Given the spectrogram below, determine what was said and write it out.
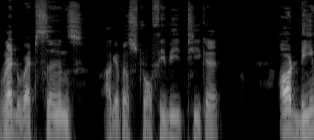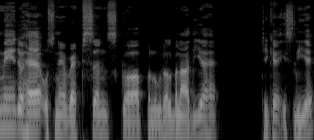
रेड वेटसन्स आगे पास ट्रॉफी भी ठीक है और डी में जो है उसने वेटसन्स का प्लूरल बना दिया है, ठीक है? इसलिए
